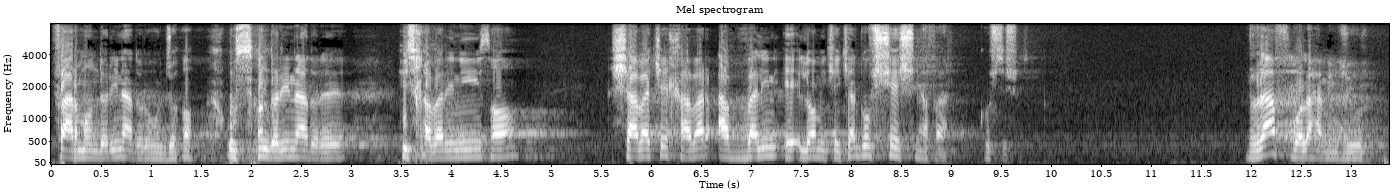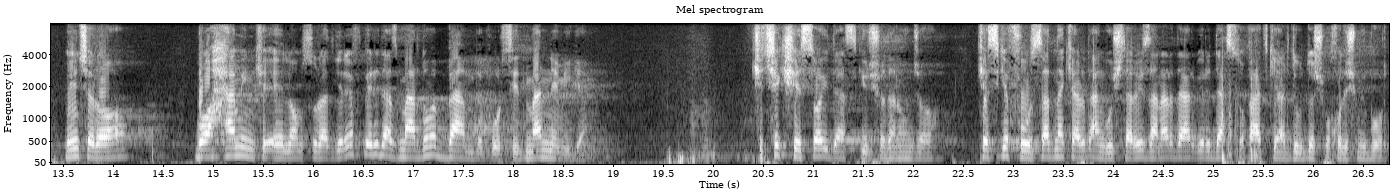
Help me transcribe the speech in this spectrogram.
فرمانداری نداره اونجا. استانداری نداره. هیچ خبری نیست ها؟ شبکه خبر اولین اعلامی که کرد گفت شش نفر کشته شد. رفت بالا همینجور. این چرا؟ با همین که اعلام صورت گرفت برید از مردم بم بپرسید. من نمیگم. که چه کسایی دستگیر شدن اونجا؟ کسی که فرصت نکرد انگشترهای زنه رو در بیاره دست و قطع کرده بود داشت به خودش می‌برد.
